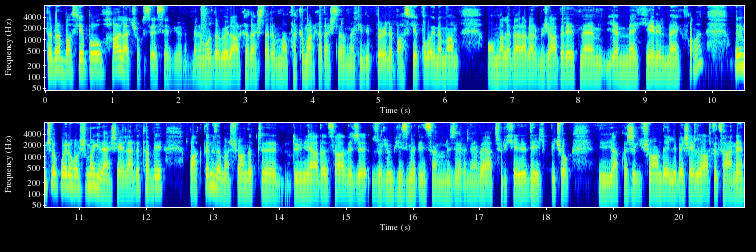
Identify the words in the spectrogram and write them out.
Tabii ben basketbol hala çok size seviyorum. Benim orada böyle arkadaşlarımla, takım arkadaşlarımla gidip böyle basketbol oynamam, onlarla beraber mücadele etmem, yenmek, yenilmek falan. Benim çok böyle hoşuma giden şeylerdi. Tabii baktığınız zaman şu anda dünyada sadece zulüm hizmet insanın üzerine veya Türkiye'de değil birçok yaklaşık şu anda 55-56 tane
